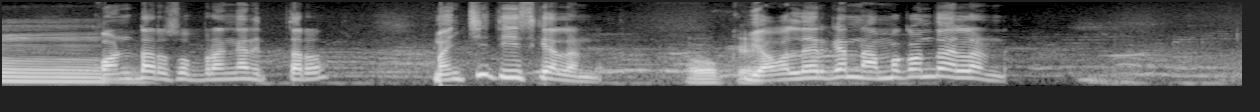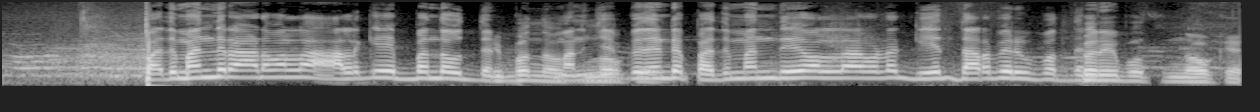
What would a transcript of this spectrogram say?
ఉమ్, కొంటారు శుభ్రంగా ఇస్తారు మంచి తీసుకెళ్ళండి. ఎవరి దగ్గరికి నమ్మకంతో వెళ్ళండి. పది మంది రావడం వల్ల వాళ్ళకే ఇబ్బంది అవుతుంది ఇబ్బంది మనం చెప్పేది అంటే పది మంది వల్ల కూడా గేదె ధర పెరిగిపోతుంది పెరిగిపోతుంది. ఓకే.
